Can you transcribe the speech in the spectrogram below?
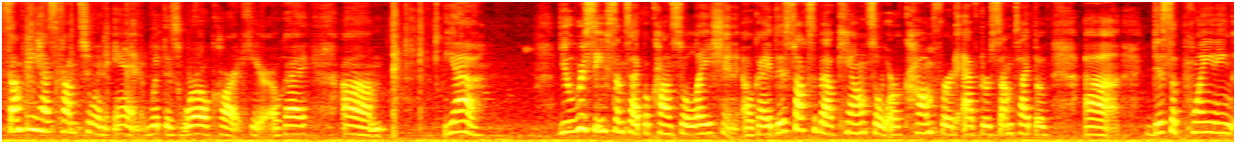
something has come to an end with this world card here okay um yeah you receive some type of consolation okay? This talks about counsel or comfort after some type of uh, disappointing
